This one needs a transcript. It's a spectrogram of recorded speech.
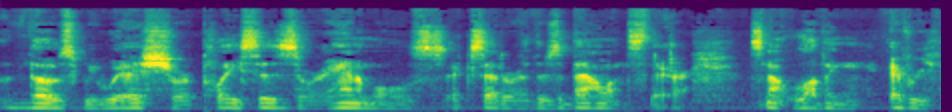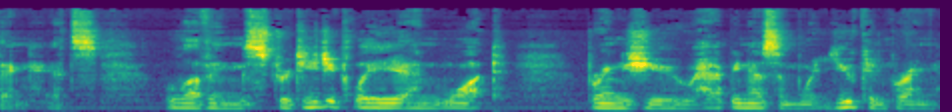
those we wish or places or animals, etc. There's a balance there. It's not loving everything. It's loving strategically and what brings you happiness and what you can bring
